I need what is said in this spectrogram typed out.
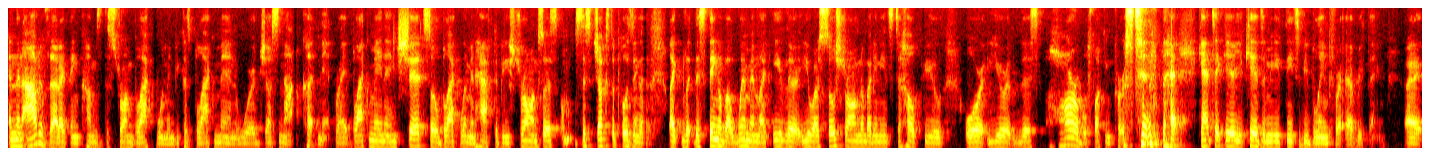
And then out of that, I think comes the strong black women because black men were just not cutting it, right? Black men ain't shit, so black women have to be strong. So it's almost this juxtaposing of like this thing about women, like either you are so strong, nobody needs to help you, or you're this horrible fucking person that can't take care of your kids and needs to be blamed for everything. Right.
